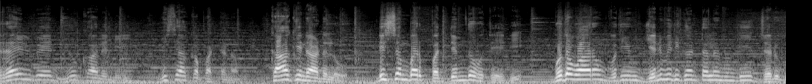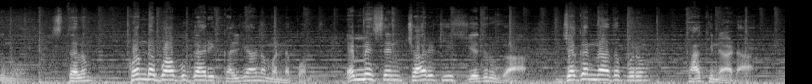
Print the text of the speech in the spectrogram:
రైల్వే న్యూ కాలనీ విశాఖపట్నం. కాకినాడలో డిసెంబర్ పద్దెనిమిదవ తేదీ బుధవారం ఉదయం ఎనిమిది గంటల నుండి జరుగును. స్థలం కొండబాబు గారి కళ్యాణ మండపం ఎంఎస్ఎన్ చారిటీస్ ఎదురుగా జగన్నాథపురం కాకినాడ.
